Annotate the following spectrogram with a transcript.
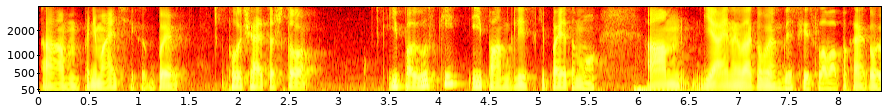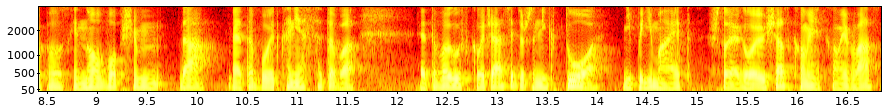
um, понимаете, как бы получается, что и по-русски, и по-английски, поэтому um, я иногда говорю английские слова, пока я говорю по-русски, но в общем, да, это будет конец этого этого русского части, потому что никто не понимает, что я говорю сейчас, кроме, кроме вас.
